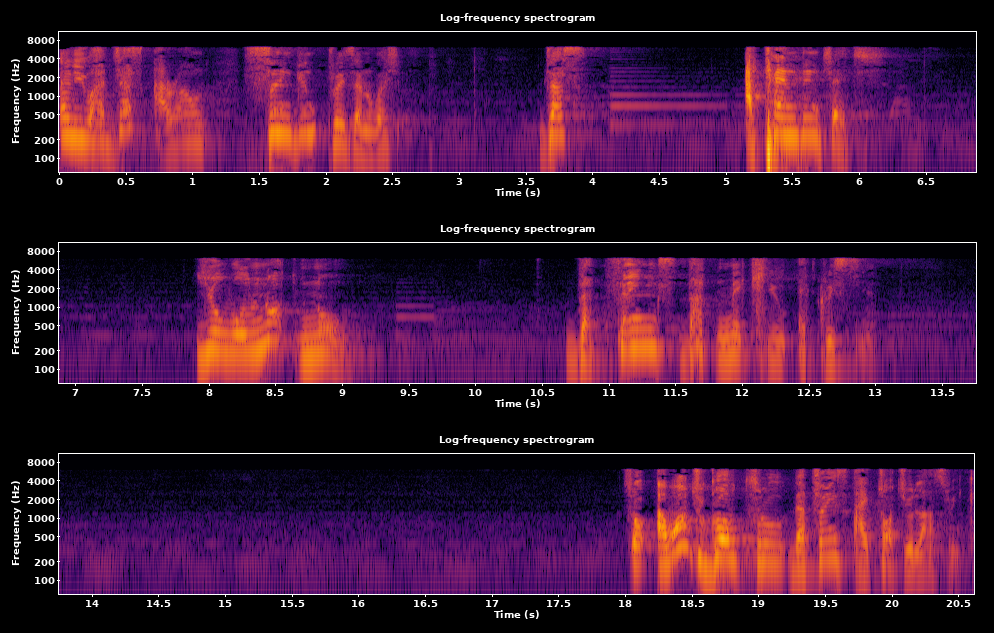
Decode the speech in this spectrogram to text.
and you are just around singing praise and worship, just attending church, you will not know the things that make you a Christian. So I want to go through the things I taught you last week.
